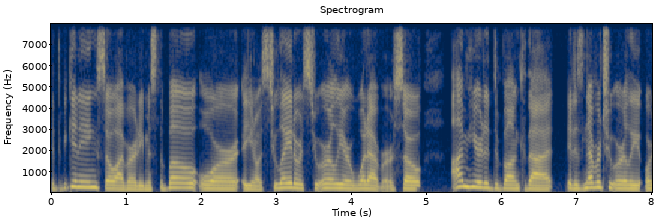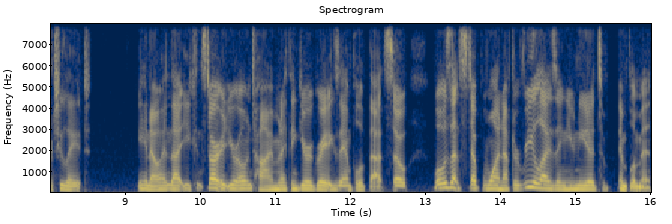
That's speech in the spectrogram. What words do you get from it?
at the beginning, so I've already missed the boat, or, you know, it's too late or it's too early or whatever. So I'm here to debunk that it is never too early or too late, you know, and that you can start at your own time. And I think you're a great example of that. So, what was that step one after realizing you needed to implement?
